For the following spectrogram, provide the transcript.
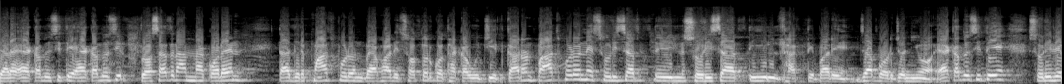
যারা একাদশীতে একাদশীর প্রসাদ রান্না করেন, তাদের পাঁচ ফোড়ন ব্যবহারে সতর্ক থাকা উচিত। কারণ পাঁচ ফোড়নে সরিষা তেল, সরিষা তিল থাকতে পারে, যা বর্জনীয়। একাদশীতে শরীরে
